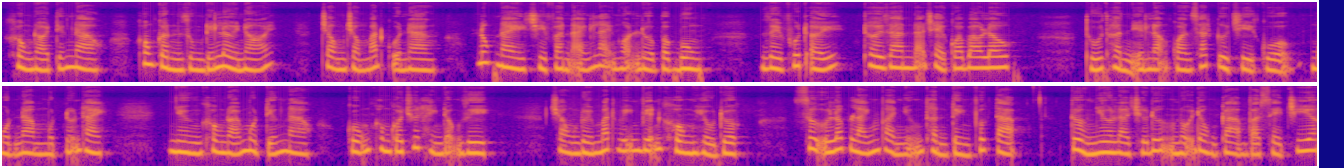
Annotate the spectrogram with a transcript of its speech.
Không nói tiếng nào, không cần dùng đến lời nói. Trong trong mắt của nàng, lúc này chỉ phản ánh lại ngọn lửa bập bùng. Giây phút ấy, thời gian đã trải qua bao lâu? Thú thần yên lặng quan sát cử chỉ của một nam một nữ này, nhưng không nói một tiếng nào, cũng không có chút hành động gì. Trong đôi mắt vĩnh viễn không hiểu được, sự lấp lánh và những thần tình phức tạp, tưởng như là chứa đựng nỗi đồng cảm và sẻ chia.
